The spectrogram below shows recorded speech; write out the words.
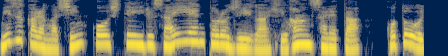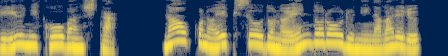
自らが進行しているサイエントロジーが批判されたことを理由に降板した。なおこのエピソードのエンドロールに流れる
